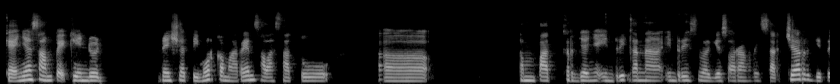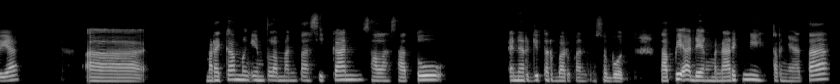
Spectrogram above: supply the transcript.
kayaknya sampai ke Indonesia Timur kemarin salah satu uh, tempat kerjanya Indri karena Indri sebagai seorang researcher gitu ya. Uh, mereka mengimplementasikan salah satu energi terbarukan tersebut. Tapi ada yang menarik nih, ternyata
